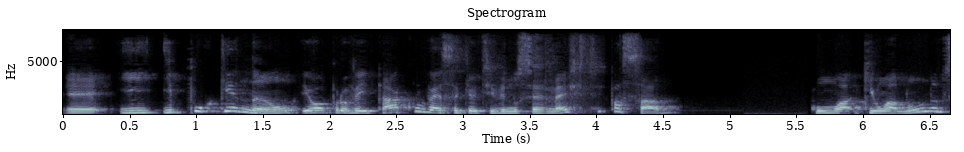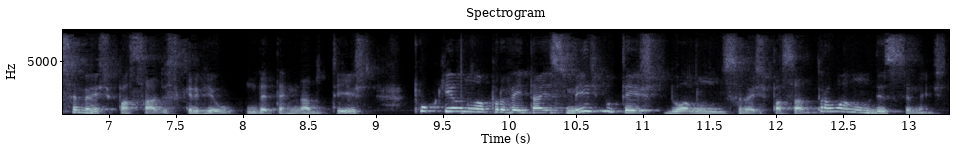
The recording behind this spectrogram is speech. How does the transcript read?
É, e, e por que não eu aproveitar a conversa que eu tive no semestre passado, com a, que um aluno do semestre passado escreveu um determinado texto, por que eu não aproveitar esse mesmo texto do aluno do semestre passado para um aluno desse semestre?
